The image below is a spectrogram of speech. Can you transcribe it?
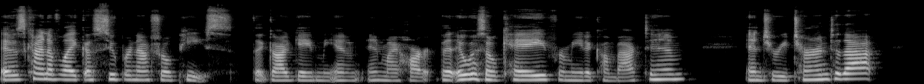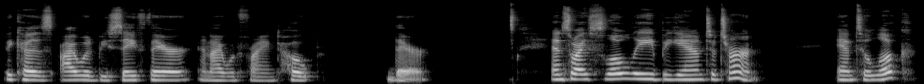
it was kind of like a supernatural peace that God gave me in, in my heart, that it was okay for me to come back to Him and to return to that because I would be safe there and I would find hope there. And so I slowly began to turn and to look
